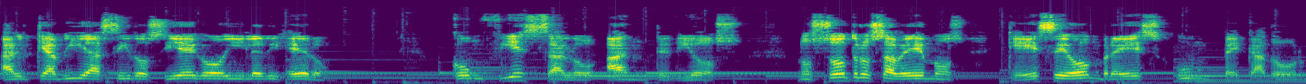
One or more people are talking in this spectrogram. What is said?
al que había sido ciego y le dijeron, confiésalo ante Dios. Nosotros sabemos que ese hombre es un pecador.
